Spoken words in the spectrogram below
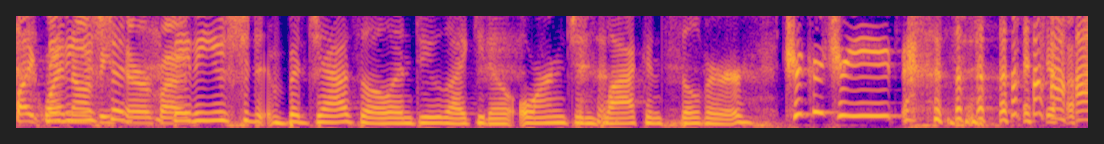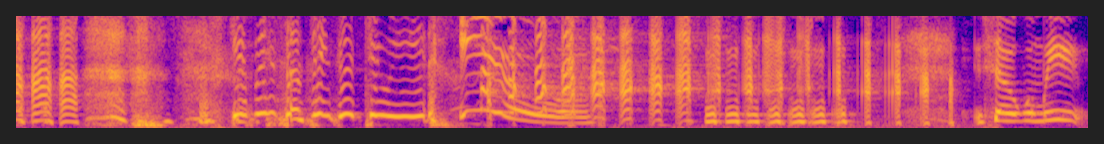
like, why Maybe not you be should, terrified? Maybe you should bejazzle and do like you know orange and black and silver. Trick or treat. Give me something good to eat. Ew. so when we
